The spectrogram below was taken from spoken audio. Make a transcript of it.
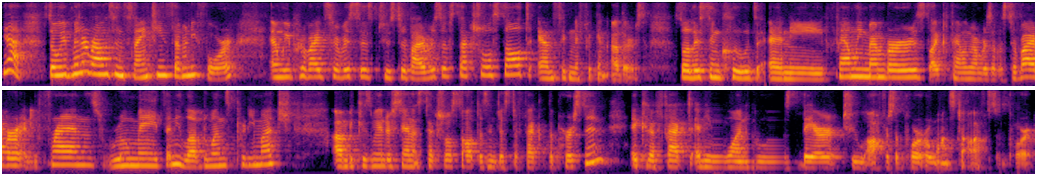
Yeah, so we've been around since 1974, and we provide services to survivors of sexual assault and significant others. So this includes any family members, like family members of a survivor, any friends, roommates, any loved ones, pretty much um, because we understand that sexual assault doesn't just affect the person, it could affect anyone who's there to offer support or wants to offer support.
